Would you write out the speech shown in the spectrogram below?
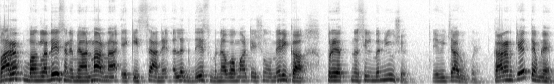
ભારત, બાંગ્લાદેશ અને મ્યાનમારના એક હિસ્સાને અલગ દેશ બનાવવા માટે શું અમેરિકા પ્રયત્નશીલ બન્યું છે? એ વિચારવું પડે. કારણ કે તેમણે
